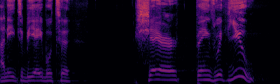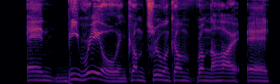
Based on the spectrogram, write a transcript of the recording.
I need to be able to share things with you and be real and come true and come from the heart. And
